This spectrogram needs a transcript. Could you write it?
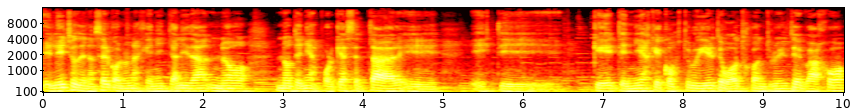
el hecho de nacer con una genitalidad no, no tenías por qué aceptar eh, este, que tenías que construirte o autoconstruirte bajo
